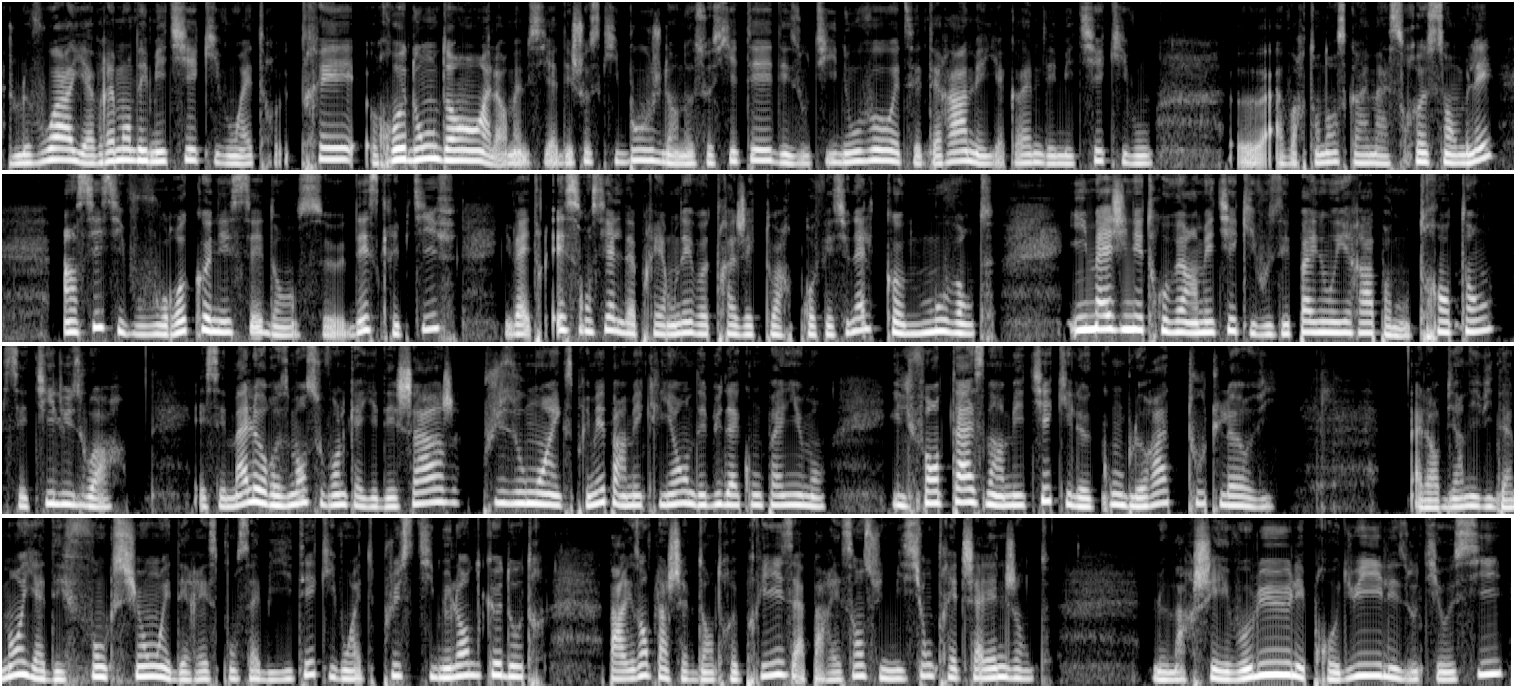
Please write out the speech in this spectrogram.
Je le vois, il y a vraiment des métiers qui vont être très redondants, alors même s'il y a des choses qui bougent dans nos sociétés, des outils nouveaux, etc., mais il y a quand même des métiers qui vont euh, avoir tendance quand même à se ressembler. Ainsi, si vous vous reconnaissez dans ce descriptif, il va être essentiel d'appréhender votre trajectoire professionnelle comme mouvante. Imaginez trouver un métier qui vous épanouira pendant 30 ans, c'est illusoire et c'est malheureusement souvent le cahier des charges, plus ou moins exprimé par mes clients en début d'accompagnement. Ils fantasment un métier qui le comblera toute leur vie. Alors bien évidemment, il y a des fonctions et des responsabilités qui vont être plus stimulantes que d'autres. Par exemple, un chef d'entreprise a par essence une mission très challengeante. Le marché évolue, les produits, les outils aussi.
